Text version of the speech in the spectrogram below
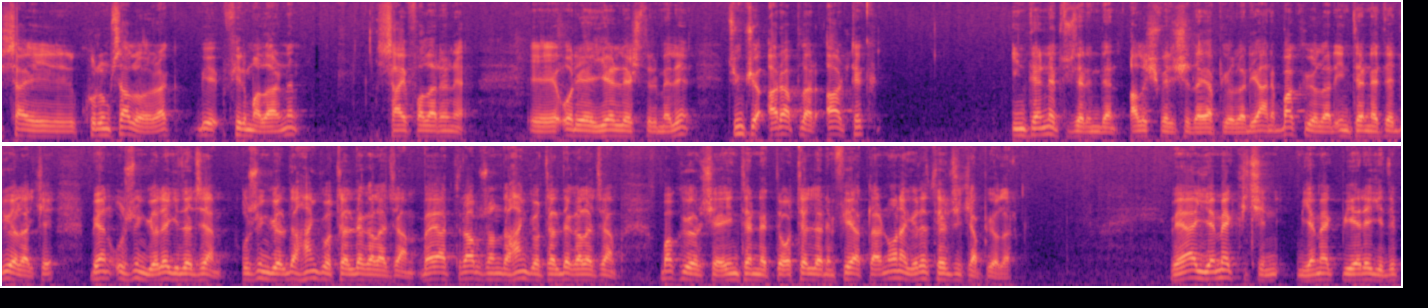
say- kurumsal olarak bir firmalarının sayfalarını e, oraya yerleştirmeli. Çünkü Araplar artık internet üzerinden alışverişi de yapıyorlar. Yani bakıyorlar internete diyorlar ki ben Uzungöl'e gideceğim. Uzungöl'de hangi otelde kalacağım veya Trabzon'da hangi otelde kalacağım. Bakıyor şey internette otellerin fiyatlarını ona göre tercih yapıyorlar. Veya yemek için yemek bir yere gidip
